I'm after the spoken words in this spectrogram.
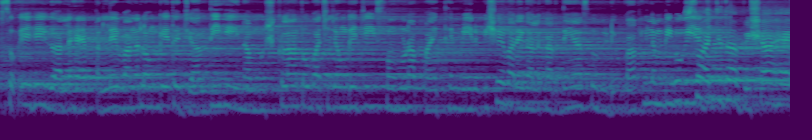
ਸੋ ਇਹੀ ਗੱਲ ਹੈ ਪੱਲੇ ਬੰਨ ਲਓਗੇ ਤੇ ਜਲਦੀ ਹੀ ਇਹਨਾਂ ਮੁਸ਼ਕਲਾਂ ਤੋਂ ਬਚ ਜਾਓਗੇ ਜੀ। ਸੋ ਹੁਣ ਆਪਾਂ ਇੱਥੇ ਮੇਨ ਵਿਸ਼ੇ ਬਾਰੇ ਗੱਲ ਕਰਦੇ ਹਾਂ। ਸੋ ਵੀਡੀਓ ਕਾਫੀ ਲੰਬੀ ਹੋ ਗਈ ਹੈ ਸੋ ਅੱਜ ਦਾ ਵਿਸ਼ਾ ਹੈ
